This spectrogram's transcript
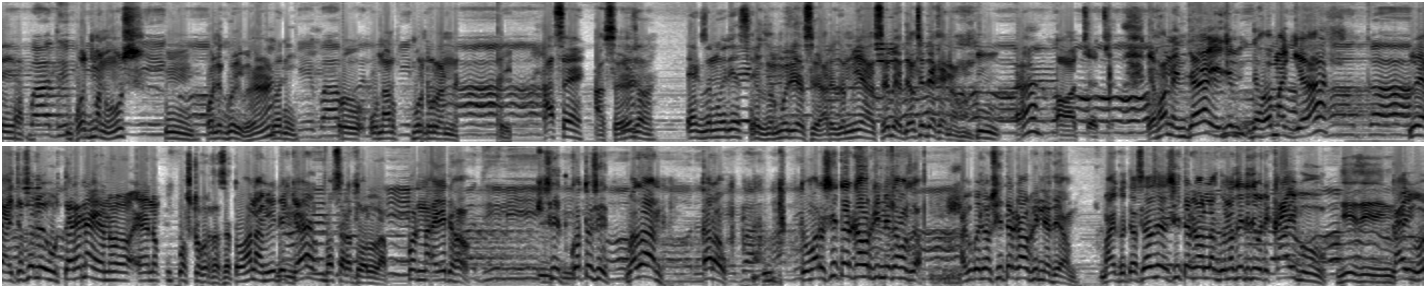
এই মানুষ? অনেক গরিব হ্যাঁ? গনি ও ওনার ফোন টোলার নাই। আছে। আছে? একজন। মরি আছে। একজন মরি আছে আর একজন মেয়ে আছে বেদে আছে দেখায় না। এখন। হ্যাঁ? আচ্ছা আচ্ছা। এখন এনজা এই যে দেখো লই উঠতারে না এন এন কষ্ট করতেছে। তখন আমি দেখে বসারা ধরলাম। পর না এই দেখো। শীত কত শীত? বাজান কারও? তোমার শীতের কাপড় কিনে দাম আমি কইলাম শীতের কাপড় কিনে দিয়াম মাই কইতাছে যে কাপড় লাগবে না যদি দিবে কাইবো জি জি কাইবো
